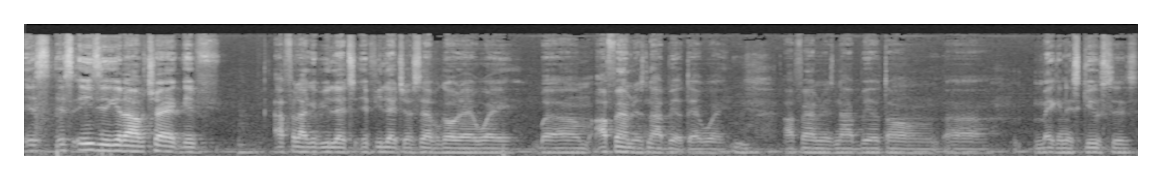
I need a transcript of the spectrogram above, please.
It's it's easy to get off track if I feel like if you let if you let yourself go that way. But um, our family is not built that way. Mm-hmm. Our family is not built on uh, making excuses.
